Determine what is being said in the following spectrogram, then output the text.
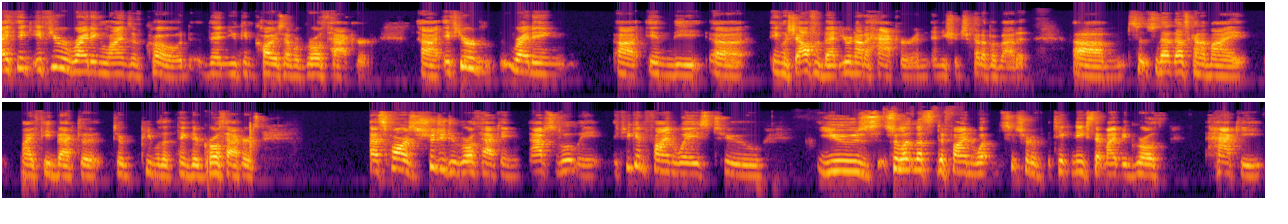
I think if you're writing lines of code, then you can call yourself a growth hacker. Uh, if you're writing uh, in the uh, English alphabet, you're not a hacker, and, and you should shut up about it. Um, so, so that, that's kind of my my feedback to, to people that think they're growth hackers as far as should you do growth hacking, absolutely. If you can find ways to use, so let, us define what sort of techniques that might be growth hacky,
